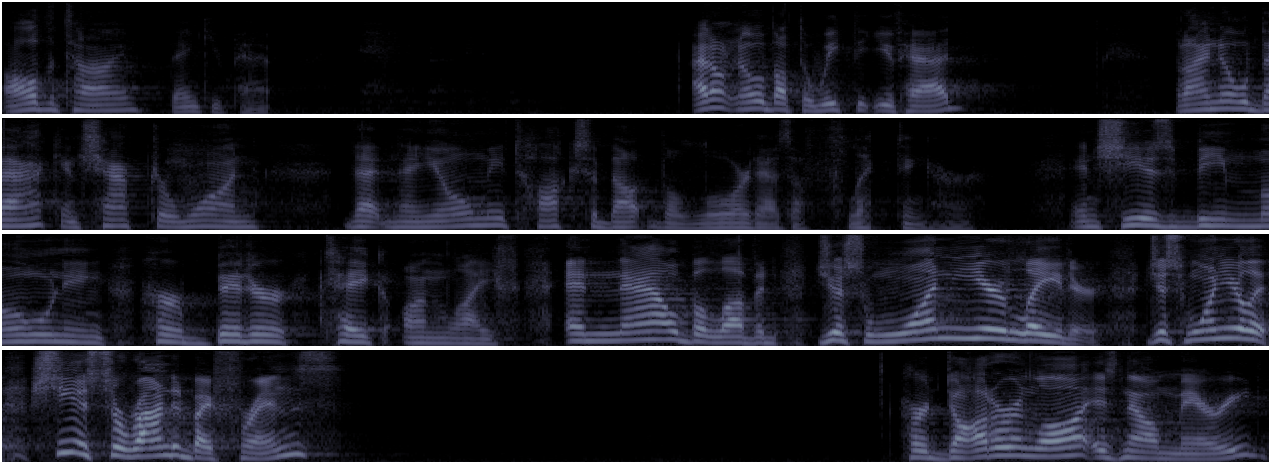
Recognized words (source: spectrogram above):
All the time. Thank you, Pat. I don't know about the week that you've had, but I know back in chapter 1 that Naomi talks about the Lord as afflicting her. And she is bemoaning her bitter take on life. And now, beloved, just one year later, just one year later, she is surrounded by friends. Her daughter in law is now married.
